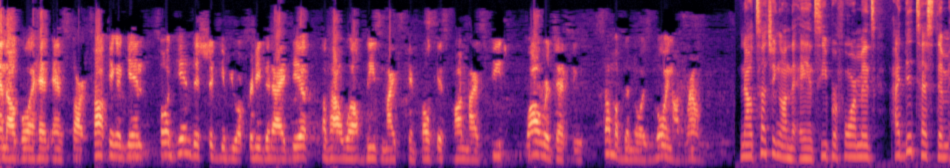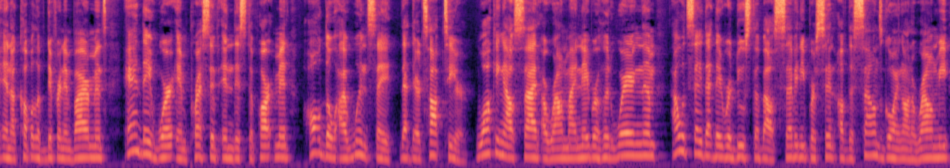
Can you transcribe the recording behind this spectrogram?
and I'll go ahead and start talking again. So again, this should give you a pretty good idea of how well these mics can focus on my speech while rejecting some of the noise going on around me. Now touching on the ANC performance, I did test them in a couple of different environments and they were impressive in this department, although I wouldn't say that they're top tier. Walking outside around my neighborhood wearing them, I would say that they reduced about 70% of the sounds going on around me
